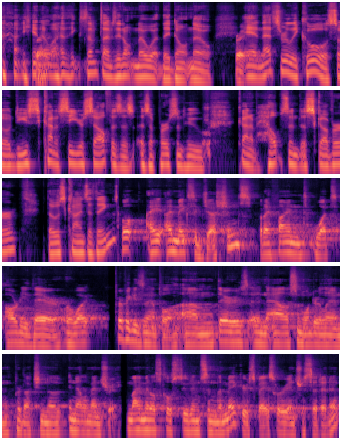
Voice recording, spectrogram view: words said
you know, I think sometimes they don't know what they don't know, Right. and that's really cool. So, do you kind of see yourself as a, as a person who kind of helps them discover those kinds of things? Well, I, I make suggestions, but I find what's already there or what. Perfect example. Um, there's an Alice in Wonderland production of, in elementary. My middle school students in the makerspace were interested in it.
